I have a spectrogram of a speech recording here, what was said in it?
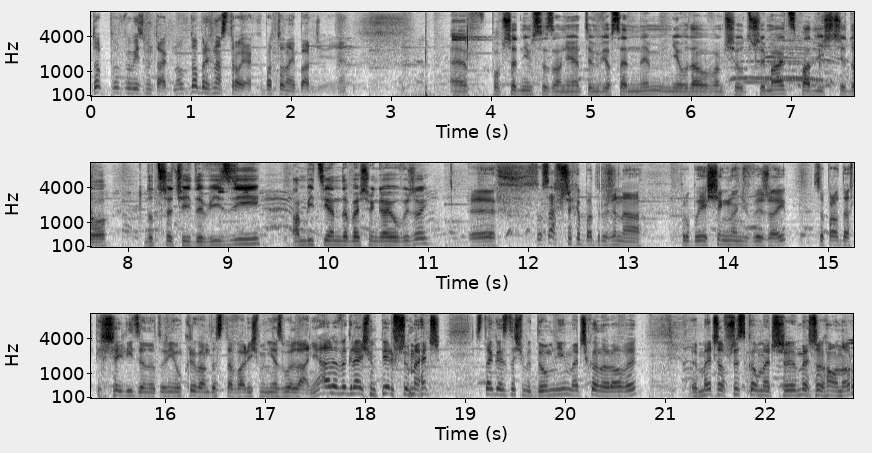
do, powiedzmy tak, no w dobrych nastrojach, chyba to najbardziej, nie? E, W poprzednim sezonie, tym wiosennym, nie udało Wam się utrzymać. Spadliście do, do trzeciej dywizji. Ambicje NDB sięgają wyżej? E, To zawsze chyba drużyna próbuje sięgnąć wyżej. Co prawda w pierwszej lidze, no to nie ukrywam, dostawaliśmy niezłe lanie, ale wygraliśmy pierwszy mecz, z tego jesteśmy dumni, mecz honorowy. Mecz o wszystko, mecz, mecz o honor.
